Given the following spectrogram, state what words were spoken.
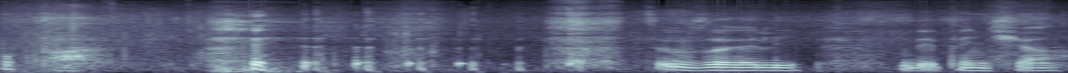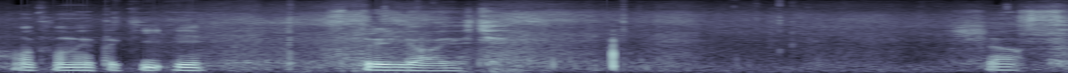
Опа. Це взагалі дитинча. От вони такі і стріляють. Щас.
